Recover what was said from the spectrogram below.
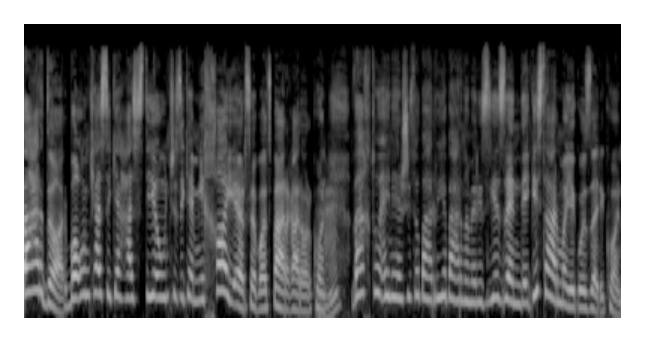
بردار. با اون کسی که هستی و اون چیزی که می‌خوای ارتباط برقرار کن. وقت و انرژی تو بر روی برنامه ریزی زندگی سرمایه گذاری کن.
